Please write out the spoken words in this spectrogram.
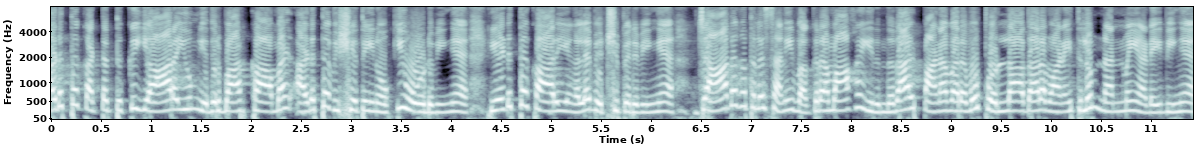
அடுத்த கட்டத்துக்கு யாரையும் எதிர்பார்க்காமல் அடுத்த விஷயத்தை நோக்கி ஓடுவீங்க. எடுத்த காரியங்களை வெற்றி பெறுவீங்க. ஜாதகத்துல சனி வக்ரமாக இருந்ததால் பணவரவு பொருளாதாரம் அனைத்திலும் நன்மை அடைவீங்க.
